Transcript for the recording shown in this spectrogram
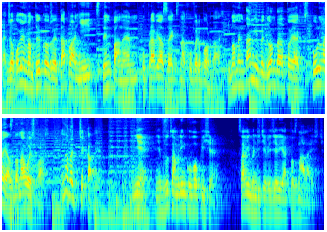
Także opowiem Wam tylko, że ta pani z tym panem uprawia seks na hoverboardach i momentami wygląda to jak wspólna jazda na łyżwach. Nawet ciekawie. Nie, nie wrzucam linku w opisie. Sami będziecie wiedzieli jak to znaleźć.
